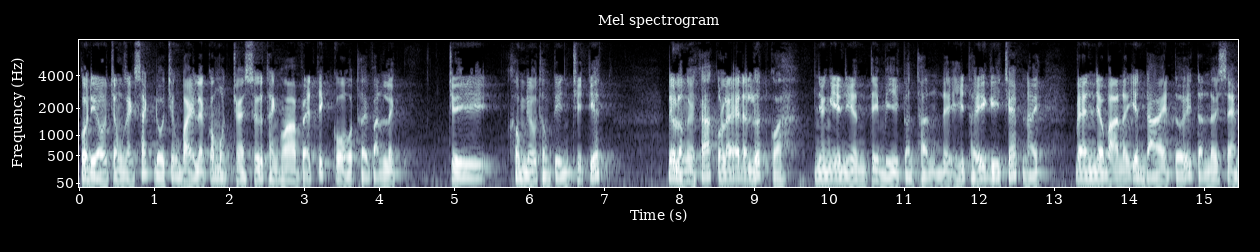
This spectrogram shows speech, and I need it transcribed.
Có điều trong danh sách đồ trưng bày Lại có một chóe sứ Thanh Hoa vẽ tích cổ thời vạn lịch. Chỉ không nêu thông tin chi tiết. Nếu là người khác có lẽ đã lướt qua, Nhưng Yên Yên tỉ mỉ cẩn thận Để ý thấy ghi chép này, Bèn nhờ bạn ở Yên Đài tới tận nơi xem.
